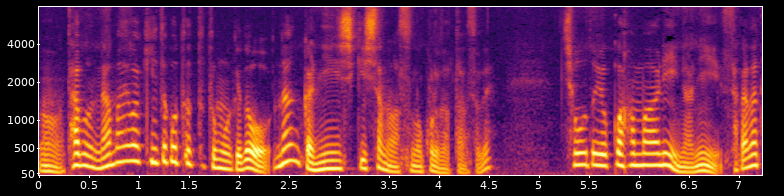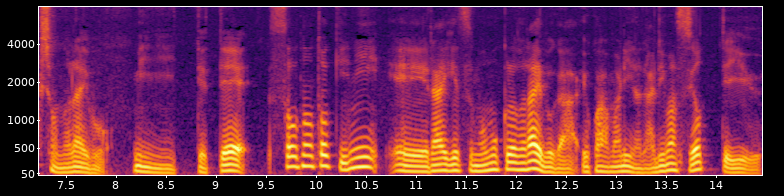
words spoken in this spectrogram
うん、多分名前は聞いたことあったと思うけどなんか認識したのはその頃だったんですよね。ちょうど横浜アリーナにサカナクションのライブを見に行っててその時に、えー来月ももクロのライブが横浜アリーナでありますよっていう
